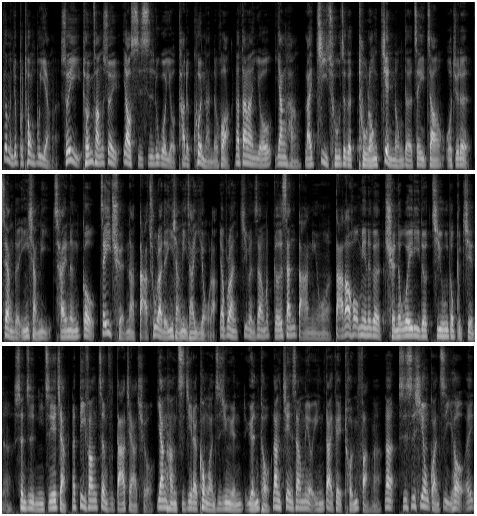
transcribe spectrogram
根本就不痛不痒啊。所以囤房税要实施，如果有它的困难的话，那当然由央行来祭出这个土龙建龙的这一招，我觉得这样的影响力才能够这一拳呐打出来的影响力才有了，要不然基本上我们隔山打牛啊，打到后面那个拳的威力都几乎都不见了，甚至你直接讲那地方政府打假球，央行直接来控管资金源源头，让建商没有银贷可以囤房啊，那实施信用管制以后，哎，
